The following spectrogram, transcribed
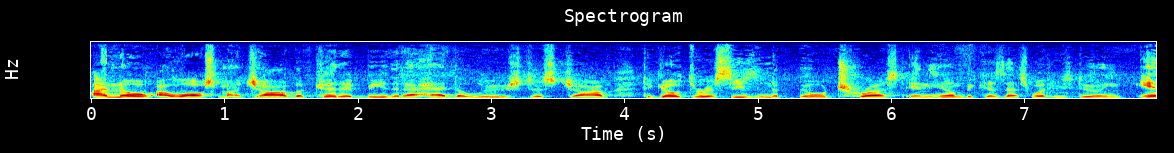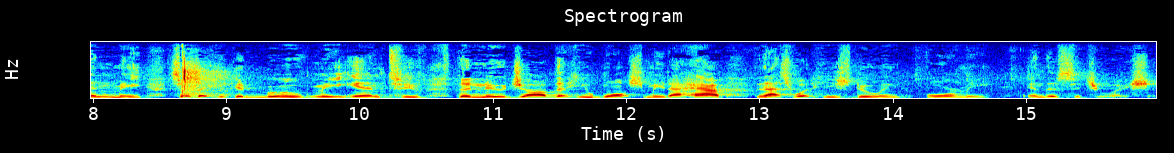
I know I lost my job, but could it be that I had to lose this job to go through a season to build trust in Him because that's what He's doing in me so that He can move me into the new job that He wants me to have? That's what He's doing for me in this situation.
